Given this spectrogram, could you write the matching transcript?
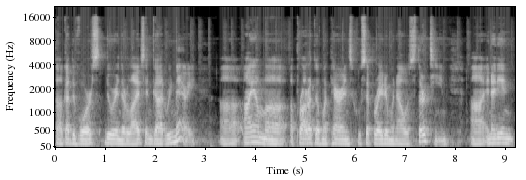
uh, got divorced during their lives and got remarried. Uh, i am a, a, product of my parents who separated when i was 13 uh, and i didn't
